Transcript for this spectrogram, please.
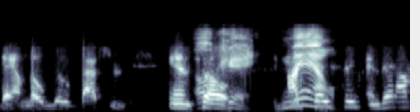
damn no good bastard." And so okay. I chased him, and then I'm,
